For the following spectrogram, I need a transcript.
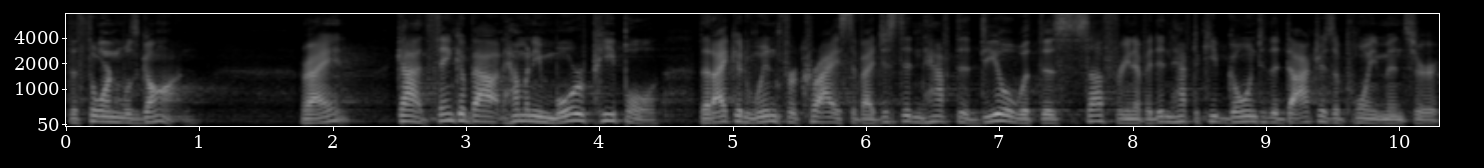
the thorn was gone, right? God, think about how many more people that I could win for Christ if I just didn't have to deal with this suffering, if I didn't have to keep going to the doctor's appointments or,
